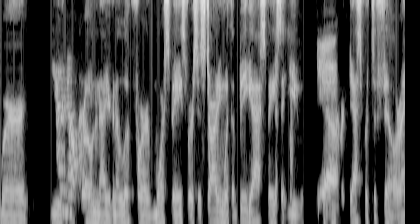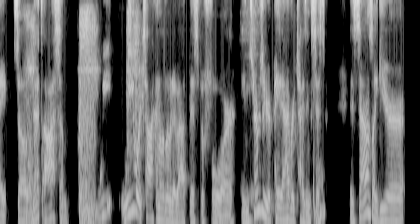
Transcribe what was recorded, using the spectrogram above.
where you've grown and now you're going to look for more space versus starting with a big ass space that you yeah are desperate to fill, right? So that's awesome. We we were talking a little bit about this before in terms of your paid advertising system. It sounds like you're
